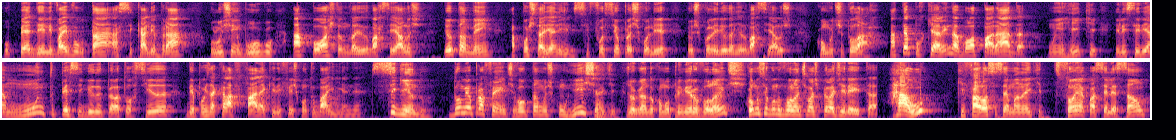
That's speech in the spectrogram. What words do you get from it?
o pé dele vai voltar a se calibrar, o Luxemburgo aposta no Danilo Barcelos. Eu também apostaria nele. Se fosse eu para escolher, eu escolheria o Danilo Barcelos como titular. Até porque, além da bola parada, o Henrique ele seria muito perseguido pela torcida depois daquela falha que ele fez contra o Bahia, né? Seguindo, do meio para frente, voltamos com Richard jogando como primeiro volante, como segundo volante mais pela direita, Raul, que falou essa semana aí que sonha com a seleção.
